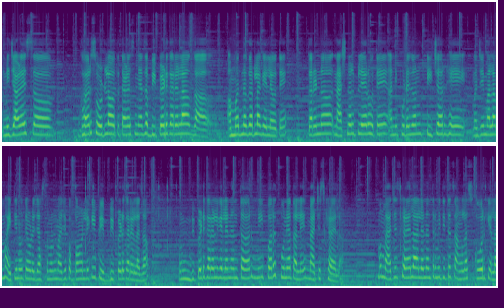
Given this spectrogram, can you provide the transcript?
मी ज्यावेळेस घर सोडलं होतं त्यावेळेस मी ॲज अ बीपेड करायला गा अहमदनगरला गेले होते. कारण नॅशनल प्लेअर होते आणि पुढे जाऊन टीचर हे म्हणजे मला माहिती नव्हतं एवढं जास्त. म्हणून माझे पप्पा म्हणले की बी बीपेड करायला जा. बीपेड करायला गेल्यानंतर मी परत पुण्यात आले मॅचेस खेळायला. मग मॅचेस खेळायला आल्यानंतर मी तिथं चांगला स्कोअर केला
